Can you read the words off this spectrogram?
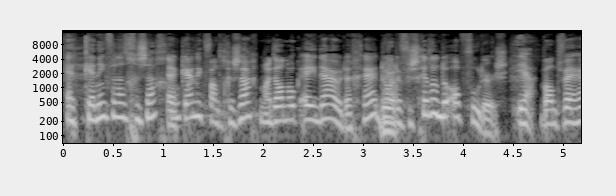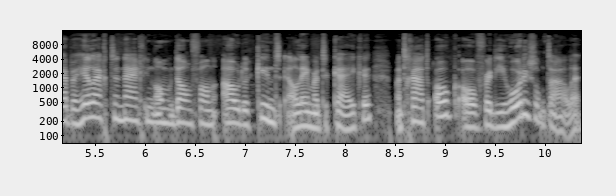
Erkenning van het gezag? ook? Erkenning van het gezag, maar dan ook eenduidig. Hè, door Ja. de verschillende opvoeders. Ja. Want we hebben heel erg de neiging om dan van ouder-kind alleen maar te kijken. Maar het gaat ook over die horizontale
